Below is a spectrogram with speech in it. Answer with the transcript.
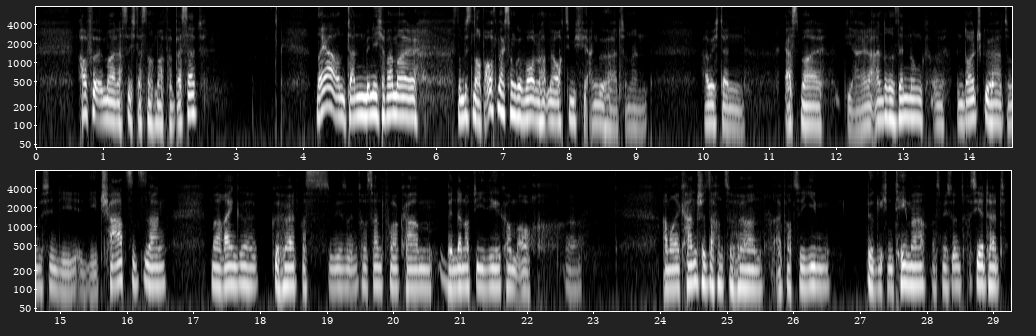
hoffe immer, dass sich das nochmal verbessert. Naja, und dann bin ich auf einmal so ein bisschen darauf aufmerksam geworden und habe mir auch ziemlich viel angehört. Und dann habe ich dann erstmal die eine oder andere Sendung äh, in Deutsch gehört, so ein bisschen die, die Charts sozusagen mal reingehört, was mir so interessant vorkam. Bin dann auf die Idee gekommen, auch äh, amerikanische Sachen zu hören, einfach zu jedem möglichen Thema, was mich so interessiert hat.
